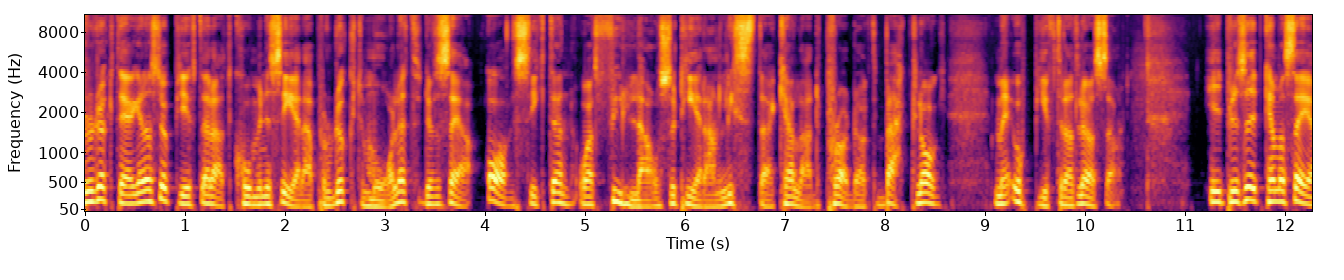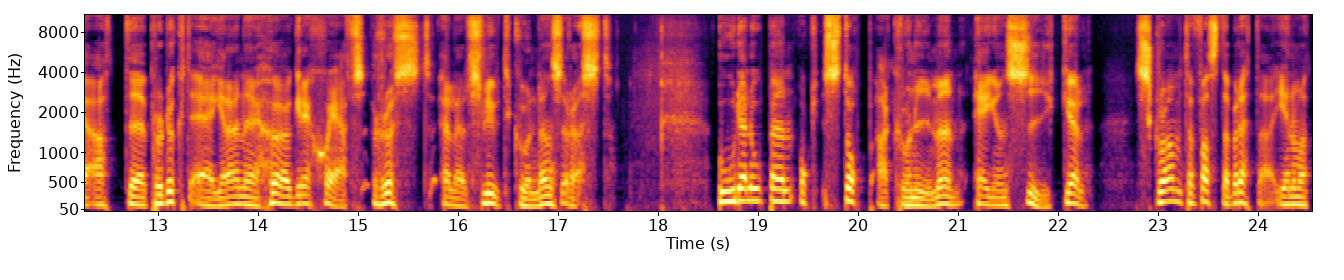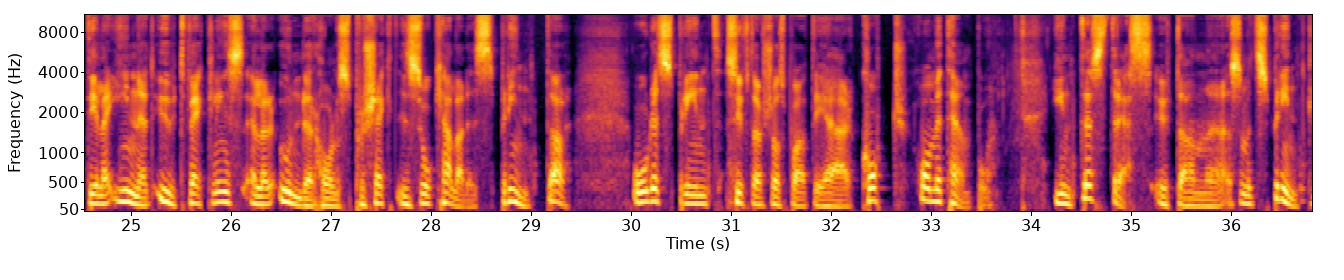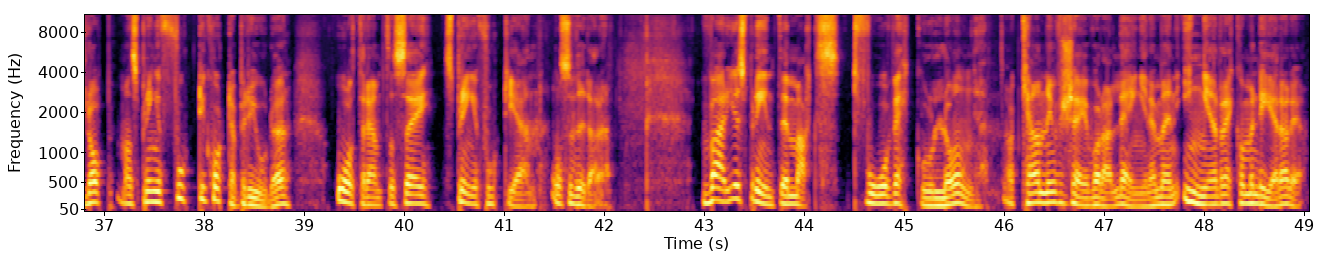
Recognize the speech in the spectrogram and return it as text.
Produktägarens uppgift är att kommunicera produktmålet, det vill säga avsikten och att fylla och sortera en lista kallad product backlog med uppgifter att lösa. I princip kan man säga att eh, produktägaren är högre chefs röst eller slutkundens röst. ODA-loopen och stopp-akronymen är ju en cykel. Scrum tar fasta på detta genom att dela in ett utvecklings eller underhållsprojekt i så kallade sprintar. Ordet sprint syftar förstås på att det är kort och med tempo. Inte stress, utan eh, som ett sprintlopp. Man springer fort i korta perioder, återhämtar sig, springer fort igen och så vidare. Varje sprint är max två veckor lång. Jag kan i och för sig vara längre, men ingen rekommenderar det.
